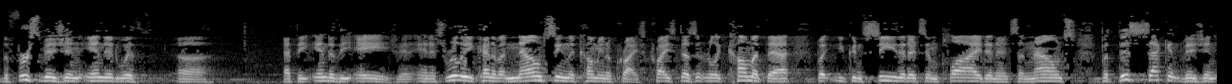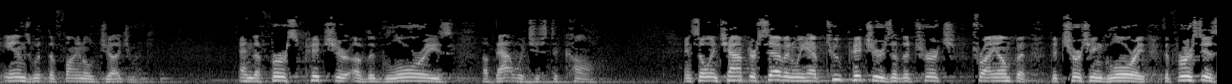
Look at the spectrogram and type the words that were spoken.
The first vision ended with uh, at the end of the age, and it's really kind of announcing the coming of Christ. Christ doesn't really come at that, but you can see that it's implied and it's announced. But this second vision ends with the final judgment and the first picture of the glories of that which is to come. And so in chapter 7, we have two pictures of the church triumphant, the church in glory. The first is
